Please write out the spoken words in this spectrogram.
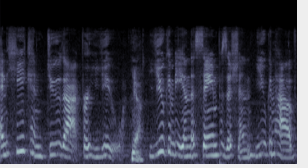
And he can do that for you. Yeah. You can be in the same position. You can have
